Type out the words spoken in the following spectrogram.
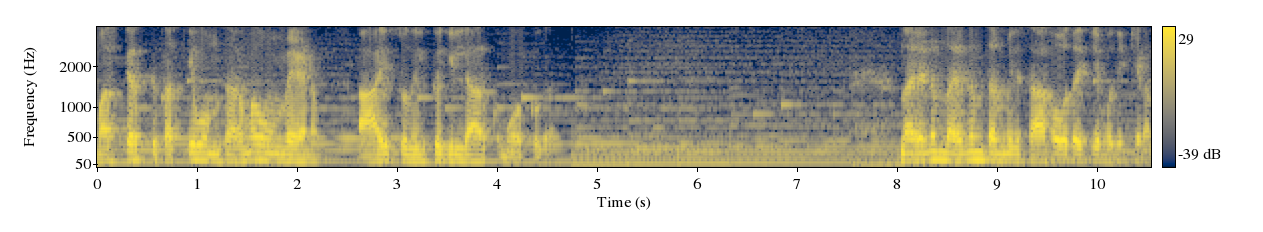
മർത്യർക്ക് സത്യവും ധർമ്മവും വേണം ആയുസ് നിൽക്കുകില്ലാർക്കും ഓർക്കുക. നരനും നരനും തമ്മിൽ സാഹോദര്യം ഉദിക്കണം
